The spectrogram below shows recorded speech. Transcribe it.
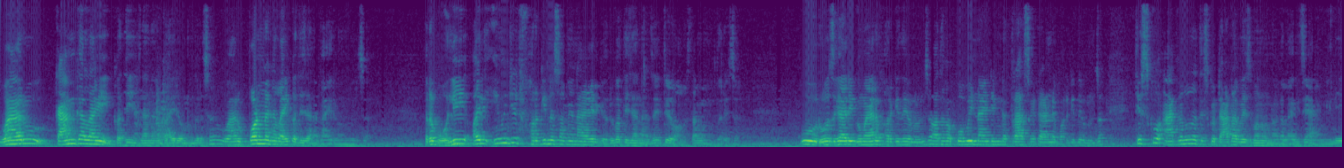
उहाँहरू कामका लागि कतिजना बाहिर हुनुहुँदो रहेछ उहाँहरू पढ्नका लागि कतिजना बाहिर हुनुहुँदो रहेछ। र भोलि अहिले इमिडिएट फर्किन सक्ने नागरिकहरू कतिजना चाहिँ त्यो अवस्थामा हुनुहुँदो रहेछ। ऊ रोजगारी गुमाएर फर्किँदै हुनुहुन्छ अथवा कोभिड नाइन्टिनका त्रासका कारणले फर्किँदै हुनुहुन्छ त्यसको आकलन र त्यसको डाटाबेस बनाउनका लागि चाहिँ हामीले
